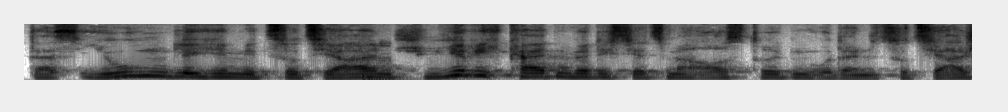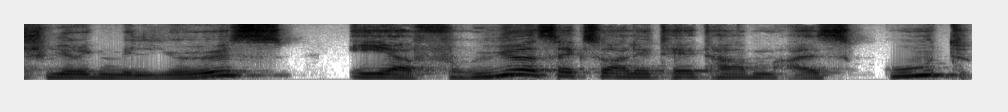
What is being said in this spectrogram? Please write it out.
dass Jugendliche mit sozialen Schwierigkeiten, würde ich es jetzt mal ausdrücken, oder in sozial schwierigen Milieus eher früher Sexualität haben als gut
